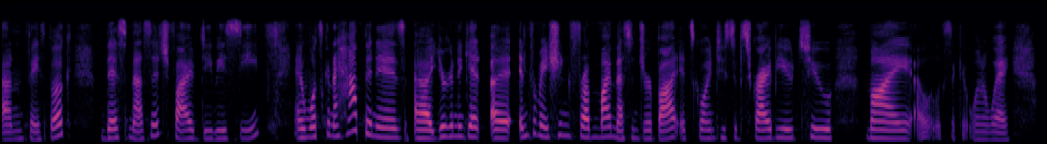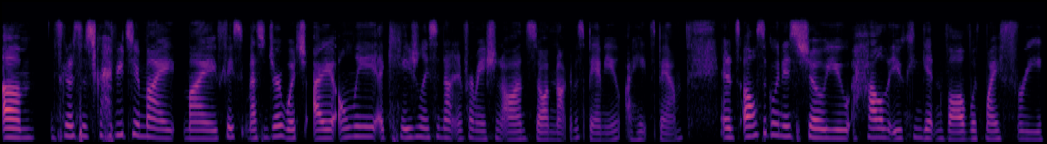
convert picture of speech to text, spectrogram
on Facebook this message, 5DBC. And what's going to happen is uh, you're going to get uh, information from my messenger bot. It's going to subscribe you to my, oh, it looks like it went away. Um, it's going to subscribe you to my, my Facebook Messenger, which I only occasionally send out information on, so I'm not going going to spam you. I hate spam. And it's also going to show you how that you can get involved with my free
